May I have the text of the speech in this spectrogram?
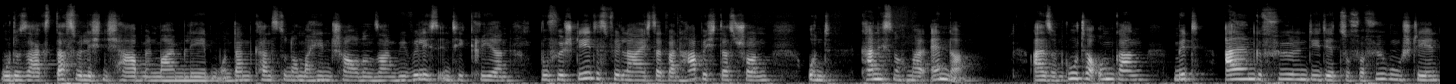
wo du sagst, das will ich nicht haben in meinem Leben. Und dann kannst du nochmal hinschauen und sagen, wie will ich es integrieren? Wofür steht es vielleicht? Seit wann habe ich das schon? Und kann ich es nochmal ändern? Also ein guter Umgang mit allen Gefühlen, die dir zur Verfügung stehen.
